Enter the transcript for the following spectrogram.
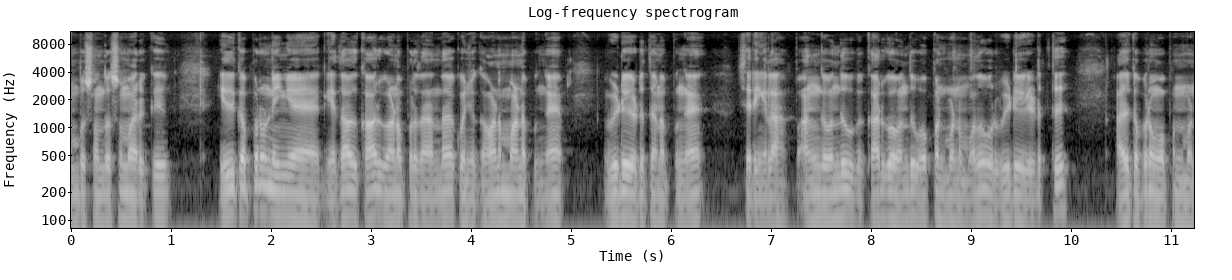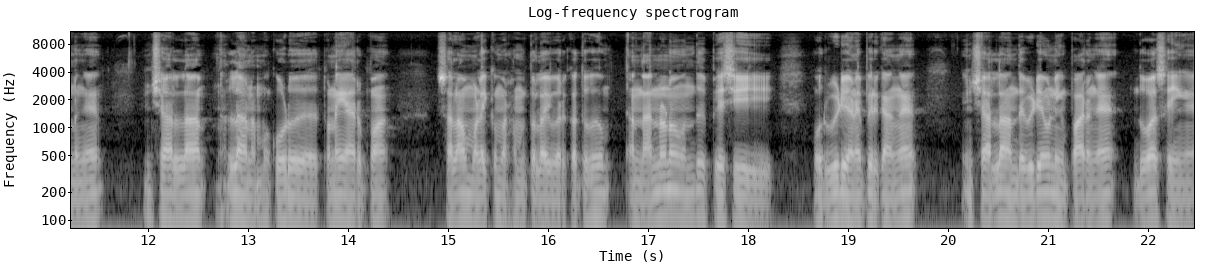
ரொம்ப சந்தோஷமாக இருக்குது இதுக்கப்புறம் நீங்கள் ஏதாவது கார்கோ அனுப்புகிறதா இருந்தால் கொஞ்சம் கவனமாக அனுப்புங்க. வீடியோ எடுத்து அனுப்புங்க. சரிங்களா? அங்கே வந்து உங்கள் கார்கோ வந்து ஓப்பன் பண்ணும்போது ஒரு வீடியோ எடுத்து அதுக்கப்புறம் ஓப்பன் பண்ணுங்கள் இன்ஷா அல்லாஹ் நல்லா நம்ம கூட துணையாக இருப்பான். சலாம் அலைக்கும் வரமத்துல்லாஹி வரகத்துஹு அந்த அண்ணனும் வந்து பேசி ஒரு வீடியோ அனுப்பியிருக்காங்க. இன்ஷா அல்லாஹ் அந்த வீடியோவும் நீங்கள் பாருங்கள் துவா செய்யுங்க.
